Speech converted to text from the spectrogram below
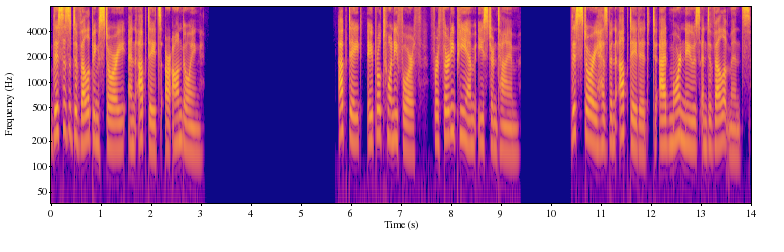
This is a developing story and updates are ongoing. Update April 24th, for 30 p.m. Eastern Time. This story has been updated to add more news and developments.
